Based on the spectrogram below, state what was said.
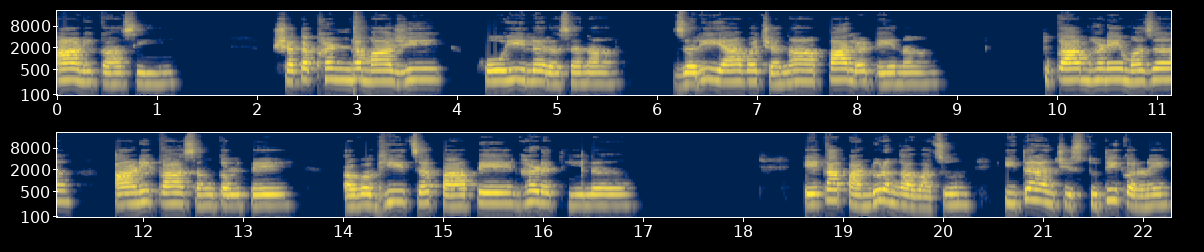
आणिकासी। शतखंड माझी होईल रसना। जरी या वचना पालटेन. तुका म्हणे मज आणि का संकल्पे? अवघीच पापे घडतील. एका पांडुरंगा वाचून इतरांची स्तुती करणे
